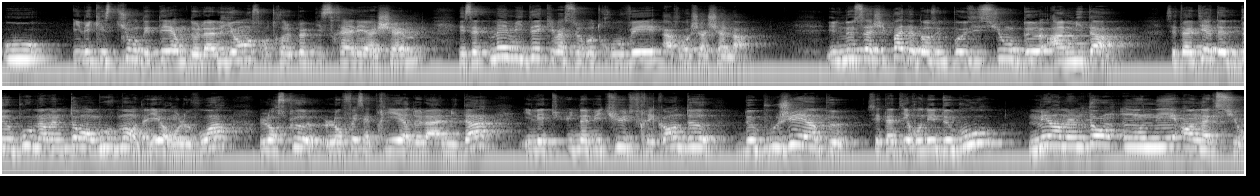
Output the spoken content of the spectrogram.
où il est question des termes de l'alliance entre le peuple d'Israël et Hachem, et cette même idée qui va se retrouver à Rosh Hashanah. Il ne s'agit pas d'être dans une position de Amida, c'est-à-dire d'être debout mais en même temps en mouvement. D'ailleurs, on le voit, lorsque l'on fait cette prière de la Amida, il est une habitude fréquente de, de bouger un peu, c'est-à-dire on est debout, mais en même temps on est en action.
